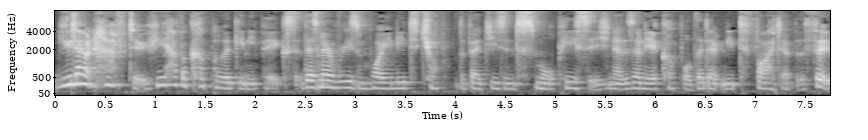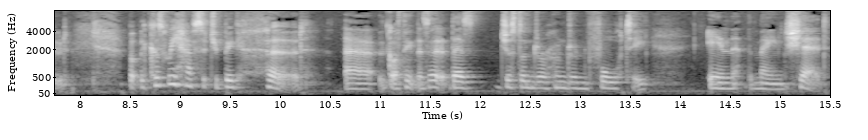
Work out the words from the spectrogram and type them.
you don't have to. If you have a couple of guinea pigs, there's no reason why you need to chop up the veggies into small pieces. You know, there's only a couple, they don't need to fight over the food. But because we have such a big herd, uh, to think there's, a, there's just under 140 in the main shed.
